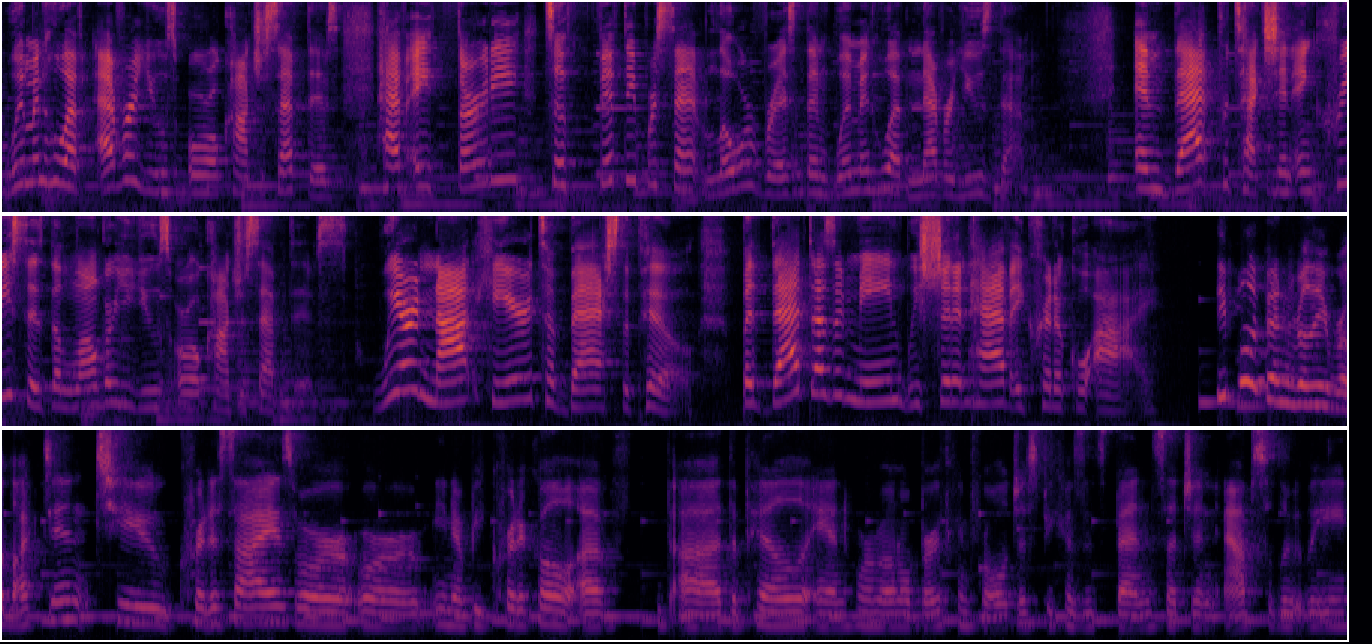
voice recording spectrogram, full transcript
Women who have ever used oral contraceptives have a 30 to 50% lower risk than women who have never used them. And that protection increases the longer you use oral contraceptives. We're not here to bash the pill, but that doesn't mean we shouldn't have a critical eye. People have been really reluctant to criticize or or you know be critical of uh, the pill and hormonal birth control just because it's been such an absolutely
